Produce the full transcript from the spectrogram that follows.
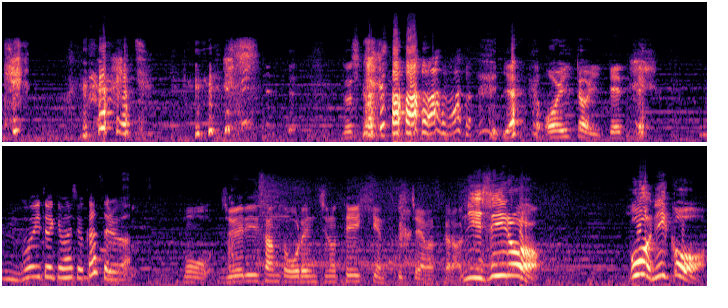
どうしました？いや置いといてって。うん、置いときましょうか、それは。もうジュエリーさんと俺んちの定期券作っちゃいますから。虹色お2個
